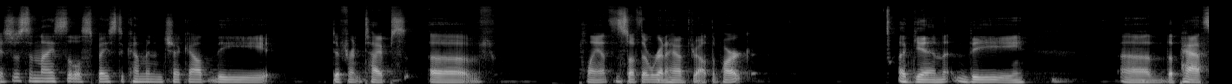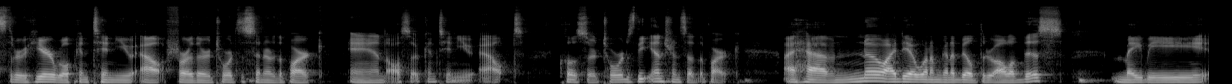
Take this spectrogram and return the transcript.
it's just a nice little space to come in and check out the different types of plants and stuff that we're going to have throughout the park. Again, the uh, the paths through here will continue out further towards the center of the park and also continue out closer towards the entrance of the park. I have no idea what I'm going to build through all of this. Maybe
